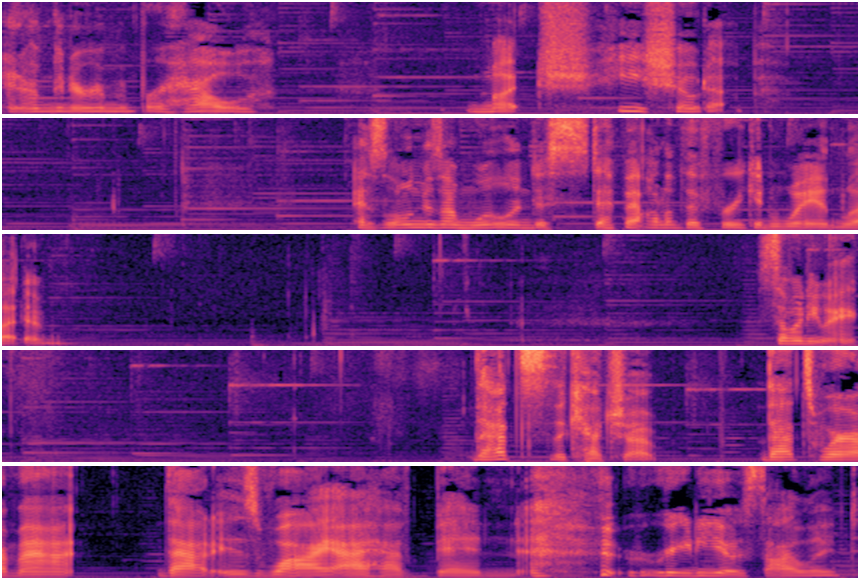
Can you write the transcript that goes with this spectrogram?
And I'm going to remember how much he showed up. As long as I'm willing to step out of the freaking way and let him. So, anyway, that's the catch up. That's where I'm at. That is why I have been radio silent.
